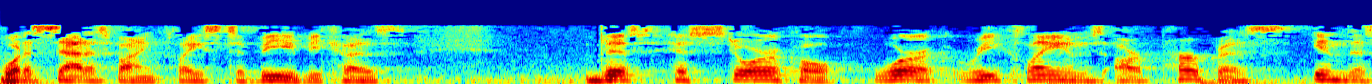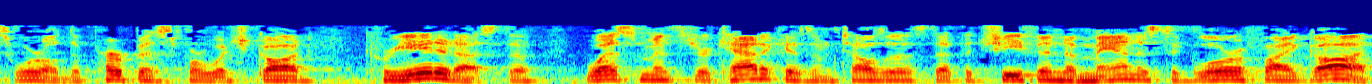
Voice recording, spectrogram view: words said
What a satisfying place to be because this historical work reclaims our purpose in this world, the purpose for which God created us. The Westminster Catechism tells us that the chief end of man is to glorify God.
